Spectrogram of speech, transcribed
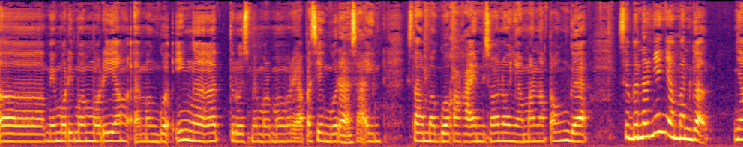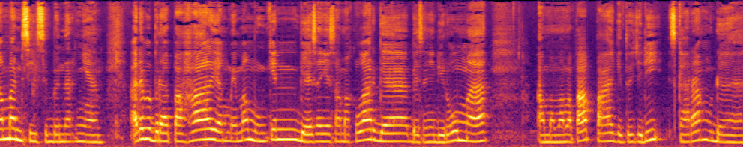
uh, memori-memori yang emang gue inget, terus memori-memori apa sih yang gue rasain selama gue KKN di sono nyaman atau enggak. Sebenarnya nyaman gak nyaman sih sebenarnya. Ada beberapa hal yang memang mungkin biasanya sama keluarga, biasanya di rumah sama mama papa gitu. Jadi sekarang udah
